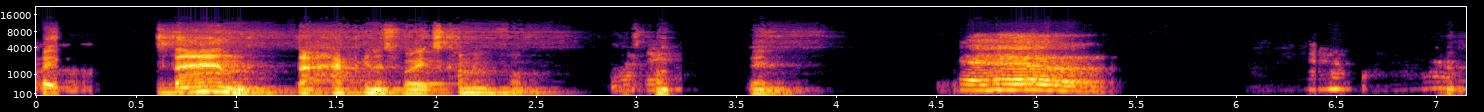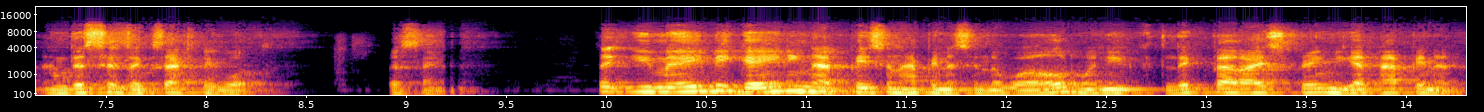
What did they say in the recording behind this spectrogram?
But understand that happiness where it's coming from. It's coming within. Oh. And this is exactly what they're saying. That you may be gaining that peace and happiness in the world. When you lick that ice cream, you get happiness,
